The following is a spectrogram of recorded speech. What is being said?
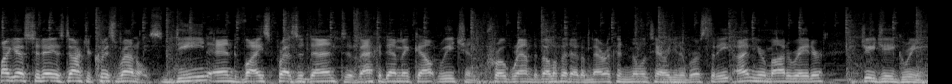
My guest today is Dr. Chris Reynolds, Dean and Vice President of Academic Outreach and Program Development at American Military University. I'm your moderator, JJ Green,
